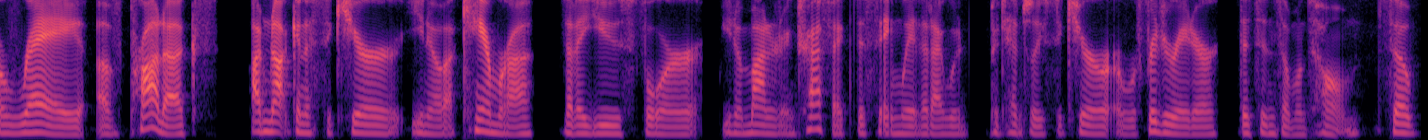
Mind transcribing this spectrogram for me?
array of products I'm not going to secure, you know, a camera that I use for, you know, monitoring traffic the same way that I would potentially secure a refrigerator that's in someone's home. So,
